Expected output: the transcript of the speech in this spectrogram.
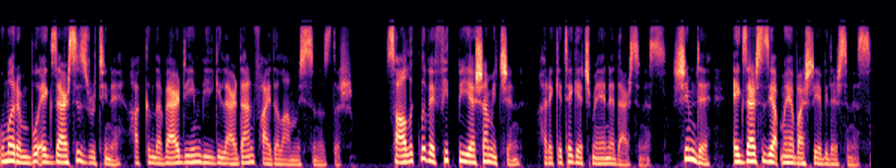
Umarım bu egzersiz rutini hakkında verdiğim bilgilerden faydalanmışsınızdır. Sağlıklı ve fit bir yaşam için harekete geçmeye ne dersiniz? Şimdi egzersiz yapmaya başlayabilirsiniz.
